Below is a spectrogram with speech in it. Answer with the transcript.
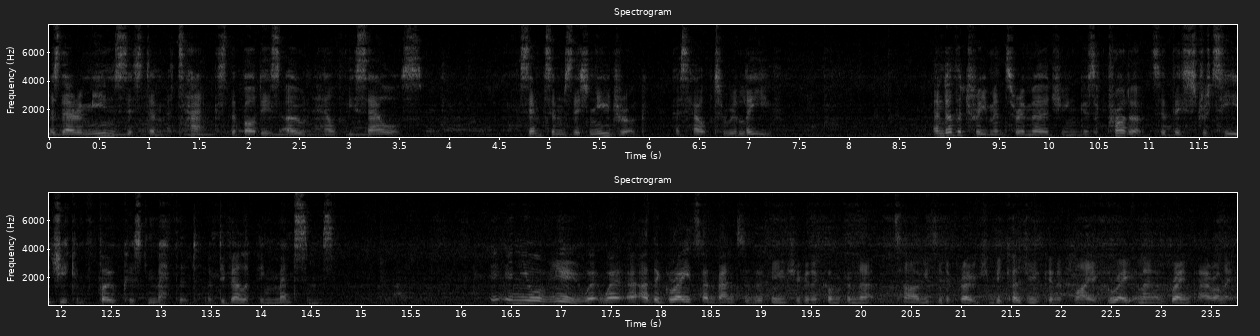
as their immune system attacks the body's own healthy cells. Symptoms this new drug has helped to relieve. And other treatments are emerging as a product of this strategic and focused method of developing medicines. In your view, where, where are the great advances of the future going to come from that targeted approach because you can apply a great amount of brain power on it?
